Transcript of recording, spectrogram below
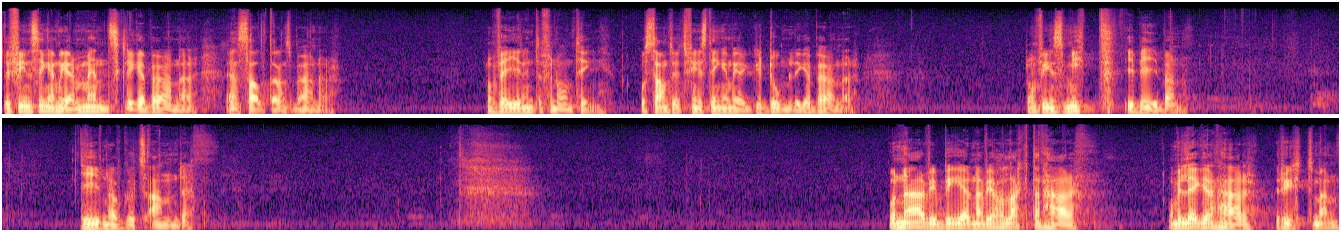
Det finns inga mer mänskliga böner än saltarens böner. De väjer inte för någonting. Och samtidigt finns det inga mer gudomliga böner. De finns mitt i Bibeln givna av Guds ande. Och när vi ber, när vi har lagt den här, om vi lägger den här rytmen,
